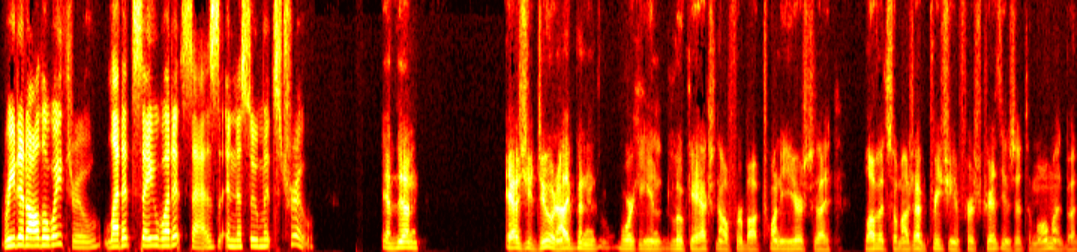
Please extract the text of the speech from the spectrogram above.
read it all the way through, let it say what it says, and assume it's true. And then, as you do, and I've been working in Luke Acts now for about 20 years because I love it so much. I'm preaching in First Corinthians at the moment, but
